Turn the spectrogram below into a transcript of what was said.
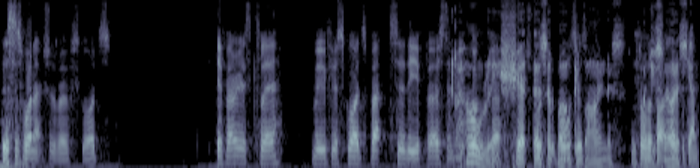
This is one extra of both squads. If area is clear, move your squads back to the first and Holy bunker, shit, there's a bunker behind us. Before I the fight began.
